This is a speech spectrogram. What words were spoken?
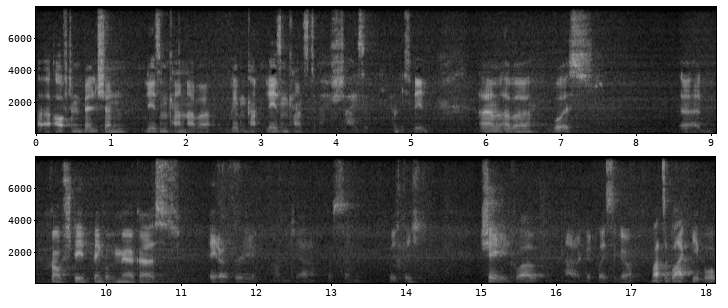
äh, auf dem Bildschirm lesen kann, aber lesen kannst. Scheiße, ich kann nicht wählen. Ähm, aber wo es äh, drauf steht, Bank of America ist 803. Und ja, das ist ein richtig shady club. Not a good place to go. Lots of black people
